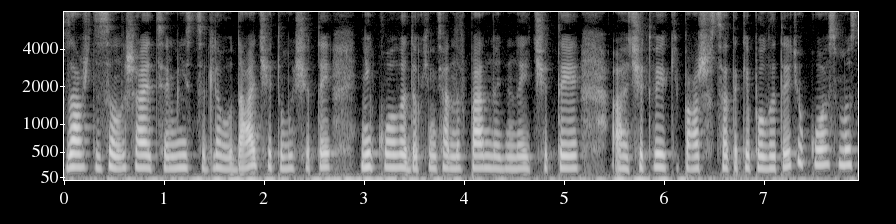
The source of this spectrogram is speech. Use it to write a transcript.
завжди залишається місце для удачі, тому що ти ніколи до кінця не впевнений, чи ти чи твій екіпаж все-таки полетить у космос.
